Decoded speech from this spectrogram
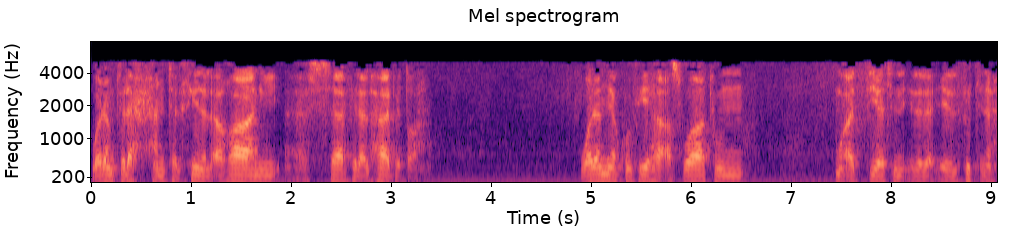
ولم تلحن تلحين الأغاني السافلة الهابطة ولم يكن فيها أصوات مؤدية إلى الفتنة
